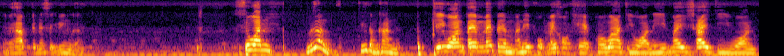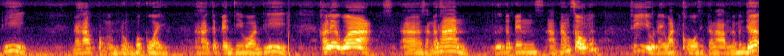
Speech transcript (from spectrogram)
เห็นไหมครับ เป็นเม็ดสีวิ่งเลย ส่วนเรื่องที่สำคัญจีวรเต็มไม่เต็ม อันนี้ผมไม่ขอเคสเพราะว่าจีวรนี้ไม่ใช่จีวรที่นะครับของหลวงพ่อกลวยนะครับจะเป็นจีวรที่เขาเรียกว่าอ่าสังฆทาน หรือจะเป็นอาบน้ำสงฆ์ ที่อยู่ในวัดโคสิตารามแล้วมันเยอะ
